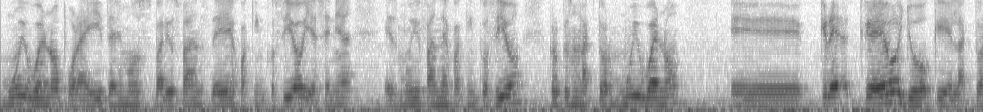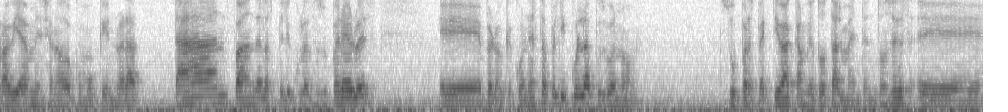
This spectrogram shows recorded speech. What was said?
muy bueno, por ahí tenemos varios fans de Joaquín Cosío y Esenia es muy fan de Joaquín Cosío, creo que es un actor muy bueno, eh, creo yo que el actor había mencionado como que no era tan fan de las películas de superhéroes, eh, pero que con esta película pues bueno, su perspectiva cambió totalmente. Entonces, eh,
